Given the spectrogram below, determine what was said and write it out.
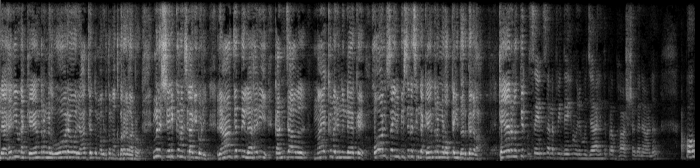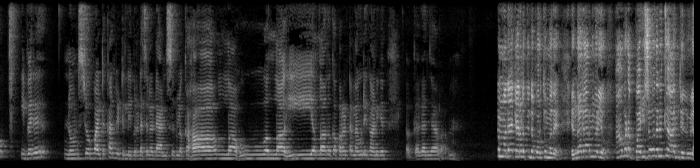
ലഹരിയുടെ കേന്ദ്രങ്ങൾ ഓരോ രാജ്യത്തും അവിടുത്തെ മക്ബറകളാട്ടോ. നിങ്ങൾ ശരിക്കും മനസ്സിലാക്കിക്കോളി. രാജ്യത്ത് ലഹരി കഞ്ചാവ് മയക്കുമരുന്നിന്റെ ഒക്കെ ഹോൾസെയിൽ ബിസിനസിന്റെ കേന്ദ്രങ്ങളൊക്കെ ഈ ദർഗകളാണ്. കേരളത്തിൽ ഹുസൈൻ സലഫ് ഇദ്ദേഹം ഒരു മുജാഹിദ് പ്രഭാഷകനാണ്. അപ്പോ ഇവർ നോൺ സ്റ്റോപ്പ് ആയിട്ട് കണ്ടിട്ടില്ല? ഇവരുടെ ചില ഡാൻസുകളൊക്കെ ഹാ അല്ലാഹു അല്ലാഹി അല്ലാന്നൊക്കെ പറഞ്ഞിട്ട് എല്ലാം കൂടി കാണിക്കാൻ. ഒക്കെ കഞ്ചാവ. ഉം അതെ കേരളത്തിന്റെ പുറത്തും അതെ. എന്താ കാരണം അറിയോ അവിടെ പരിശോധനക്ക് ആരും ചെല്ലൂല.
